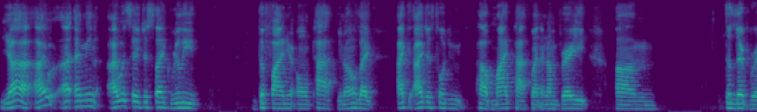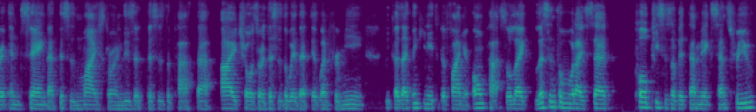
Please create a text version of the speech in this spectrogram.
Yeah, I I mean, I would say just like really define your own path, you know? Like I I just told you how my path went and I'm very um deliberate in saying that this is my story and these are this is the path that I chose or this is the way that it went for me because I think you need to define your own path. So like listen to what I said, pull pieces of it that make sense for you,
